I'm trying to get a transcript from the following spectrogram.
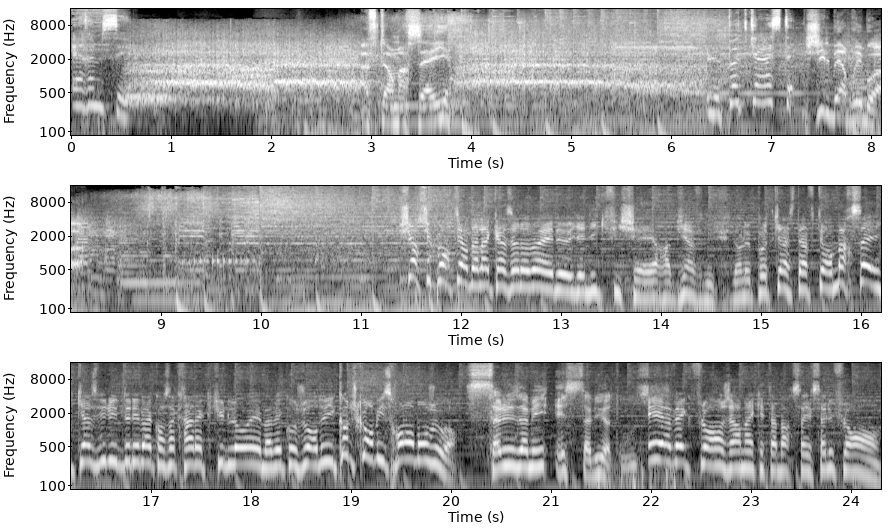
RMC. After Marseille, Le podcast Gilbert Bribois. Chers supporters d'Alain Casanova et de Yannick Fischer, bienvenue dans le podcast After Marseille. 15 minutes de débat consacré à l'actu de l'OM avec aujourd'hui Coach Courbis. Roland, bonjour. Salut les amis et salut à tous. Et avec Florent Germain qui est à Marseille. Salut Florent.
